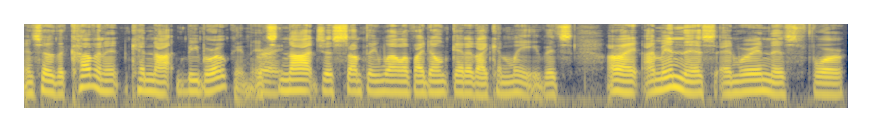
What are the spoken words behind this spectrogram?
And so the covenant cannot be broken. It's Right. not just something, well, if I don't get it, I can leave. It's, all right, I'm in this, and we're in this for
